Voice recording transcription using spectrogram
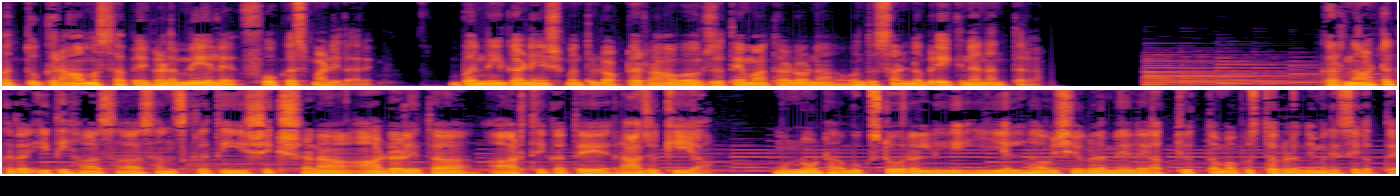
ಮತ್ತು ಗ್ರಾಮ ಸಭೆಗಳ ಮೇಲೆ ಫೋಕಸ್ ಮಾಡಿದ್ದಾರೆ. ಬನ್ನಿ ಗಣೇಶ್ ಮತ್ತು ಡಾಕ್ಟರ್ ರಾವ್ ಅವ್ರ ಜೊತೆ ಮಾತಾಡೋಣ ಒಂದು ಸಣ್ಣ ಬ್ರೇಕಿನ ನಂತರ. ಕರ್ನಾಟಕದ ಇತಿಹಾಸ, ಸಂಸ್ಕೃತಿ, ಶಿಕ್ಷಣ, ಆಡಳಿತ, ಆರ್ಥಿಕತೆ, ರಾಜಕೀಯ ಮುನ್ನೋಟ ಬುಕ್ ಸ್ಟೋರ್ ಅಲ್ಲಿ ಈ ಎಲ್ಲ ವಿಷಯಗಳ ಮೇಲೆ ಅತ್ಯುತ್ತಮ ಪುಸ್ತಕಗಳು ನಿಮಗೆ ಸಿಗುತ್ತೆ.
